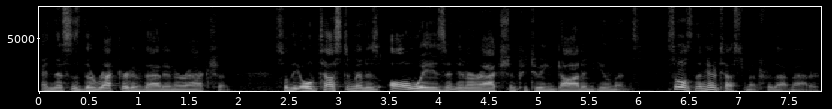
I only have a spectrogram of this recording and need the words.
and this is the record of that interaction. So the Old Testament is always an interaction between God and humans. So is the New Testament for that matter.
